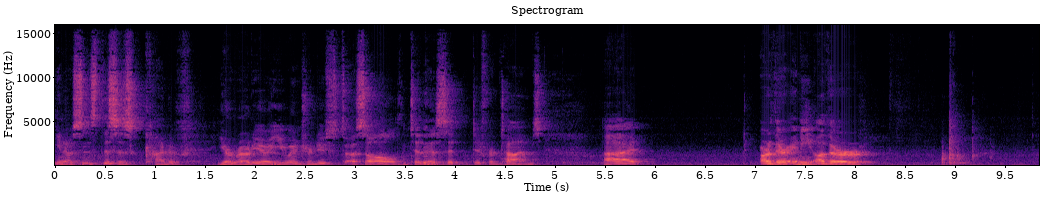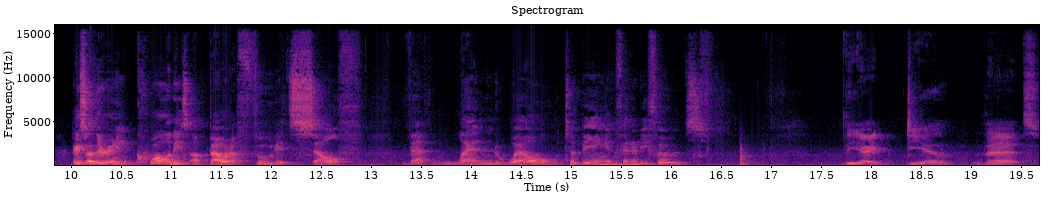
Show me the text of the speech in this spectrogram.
you, know, since this is kind of your rodeo, you introduced us all to this at different times. Uh, are there any other? I guess are there any qualities about a food itself that lend well to being infinity foods? the idea that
